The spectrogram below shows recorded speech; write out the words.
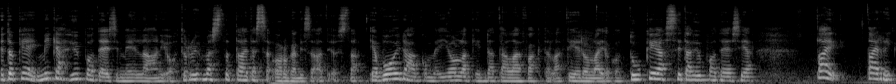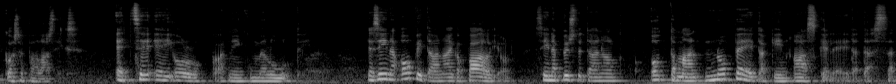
Että okei, mikä hypoteesi meillä on johtoryhmässä tai tässä organisaatiossa, ja voidaanko me jollakin datalla faktalla tiedolla joko tukea sitä hypoteesia, tai, tai rikkoa se palasiksi. Että se ei ollutkaan niin kuin me luultiin. Ja siinä opitaan aika paljon. Siinä pystytään ottamaan nopeitakin askeleita tässä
